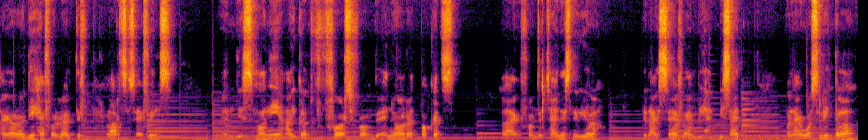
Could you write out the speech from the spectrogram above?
I already have a relative large savings, and this money I got first from the annual red pockets like from the Chinese New Year that I save and be- beside when I was little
